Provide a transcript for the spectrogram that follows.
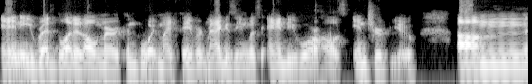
any red-blooded all-American boy, my favorite magazine was Andy Warhol's Interview, um,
